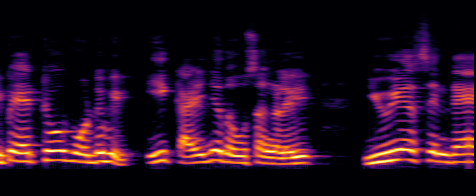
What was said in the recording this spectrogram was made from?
ഇപ്പോൾ ഏറ്റവും ഒടുവിൽ ഈ കഴിഞ്ഞ ദിവസങ്ങളിൽ യു എസിന്റെ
